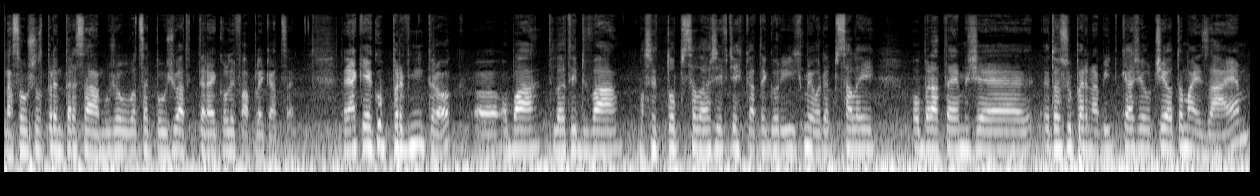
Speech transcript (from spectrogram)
na Social Sprinters a můžou vlastně používat kterékoliv aplikace. To je nějaký jako první krok. Oba tyhle ty dva vlastně top selleři v těch kategoriích mi odepsali obratem, že je to super nabídka, že určitě o to mají zájem.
